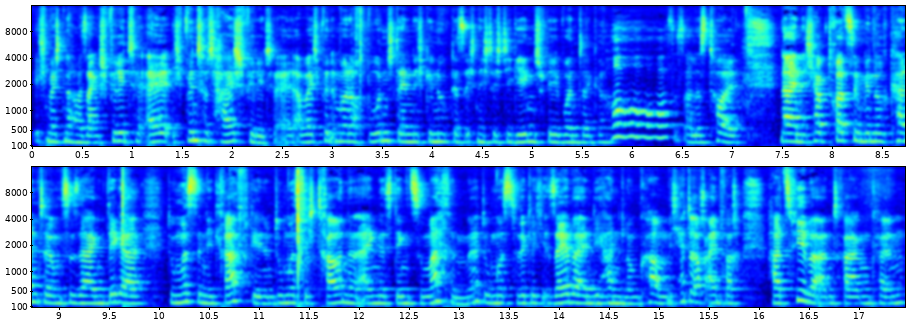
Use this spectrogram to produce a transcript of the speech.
ich möchte nochmal sagen, spirituell, ich bin total spirituell, aber ich bin immer noch bodenständig genug, dass ich nicht durch die Gegend schwebe und denke, oh, das ist alles toll. Nein, ich habe trotzdem genug Kante, um zu sagen, Digga, du musst in die Kraft gehen und du musst dich trauen, dein eigenes Ding zu machen. Ne? Du musst wirklich selber in die Handlung kommen. Ich hätte auch einfach Hartz IV beantragen können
